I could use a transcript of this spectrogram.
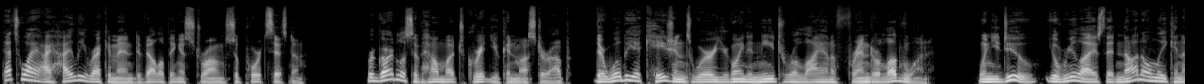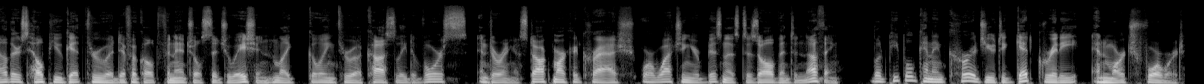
That's why I highly recommend developing a strong support system. Regardless of how much grit you can muster up, there will be occasions where you're going to need to rely on a friend or loved one. When you do, you'll realize that not only can others help you get through a difficult financial situation, like going through a costly divorce, enduring a stock market crash, or watching your business dissolve into nothing, but people can encourage you to get gritty and march forward.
